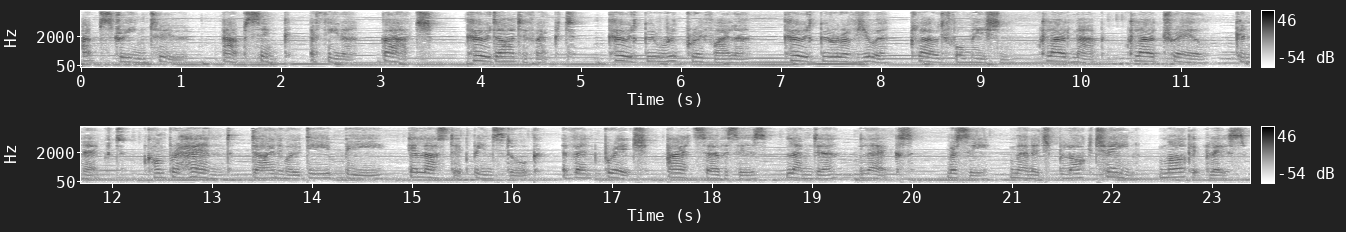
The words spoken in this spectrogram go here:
AppStream 2, AppSync, Athena, Batch, Code Artifact, Code Guru Profiler, Code Guru Reviewer, Cloud Formation, Cloud Map, Cloud Trail, Connect, Comprehend, DynamoDB, Elastic Beanstalk, Event Bridge, IoT Services, Lambda, Lex, Macie, Manage Blockchain, Marketplace,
